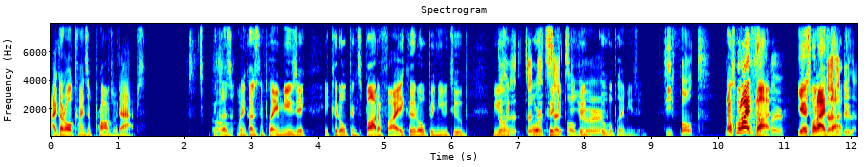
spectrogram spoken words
I got all kinds of problems with apps because oh. when it comes to playing music, it could open Spotify, it could open YouTube Music, Don't- doesn't or it could open Google Play Music. Default. That's what I thought. player? Yeah, that's what I It doesn't thought. do that.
